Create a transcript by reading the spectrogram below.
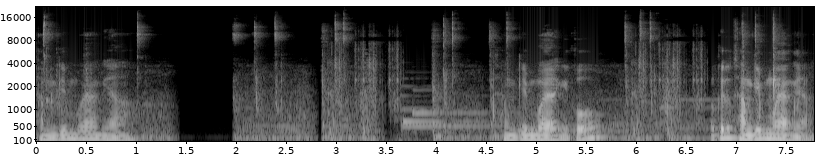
잠긴 모양이야. 잠긴 모양이고 여기도 잠긴 모양이야.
